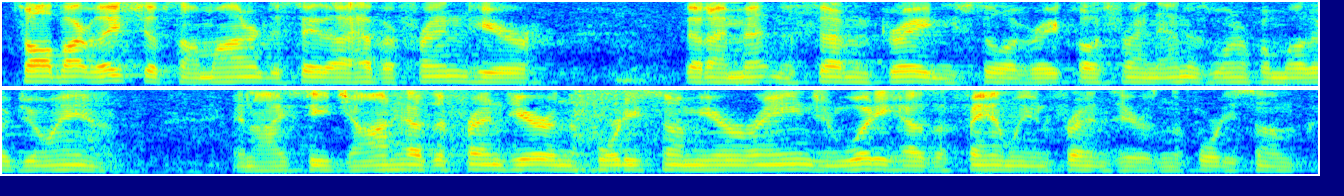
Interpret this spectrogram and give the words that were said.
It's all about relationships. I'm honored to say that I have a friend here that I met in the seventh grade, and he's still a very close friend, and his wonderful mother, Joanne. And I see John has a friend here in the 40 some year range, and Woody has a family and friends here in the 40 some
